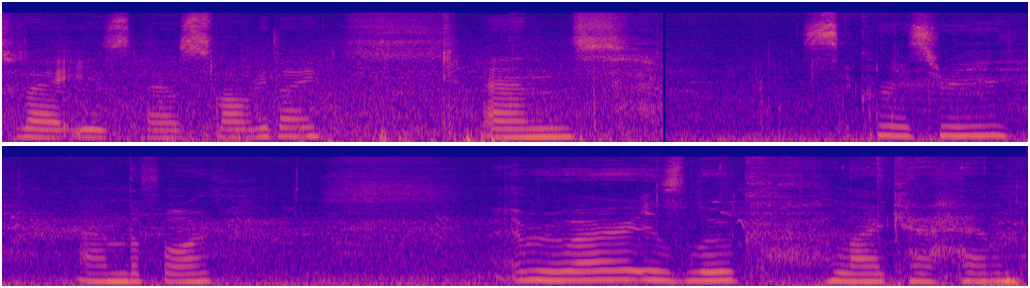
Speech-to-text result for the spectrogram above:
today is a snowy day. And sakura tree and the fog everywhere is look like a heaven.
